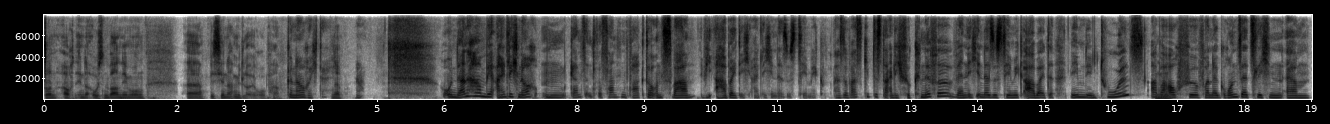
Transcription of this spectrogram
Schon auch in der Außenwahrnehmung äh, bis hier nach Mitteleuropa. Genau richtig. Ja. ja. Und dann haben wir eigentlich noch einen ganz interessanten Faktor und zwar, wie arbeite ich eigentlich in der Systemik? Also was gibt es da eigentlich für Kniffe, wenn ich in der Systemik arbeite? Neben den Tools, aber mhm. auch für von der grundsätzlichen ähm,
